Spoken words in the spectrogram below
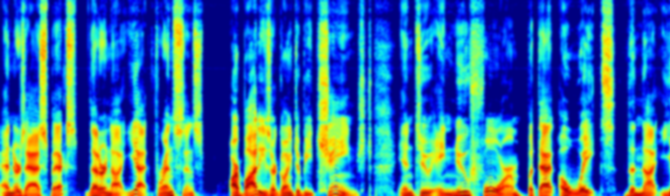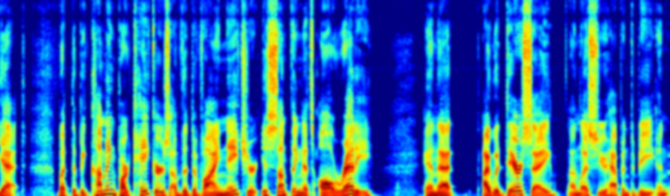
And there's aspects that are not yet. For instance, our bodies are going to be changed into a new form, but that awaits the not yet. But the becoming partakers of the divine nature is something that's already, and that I would dare say, unless you happen to be an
